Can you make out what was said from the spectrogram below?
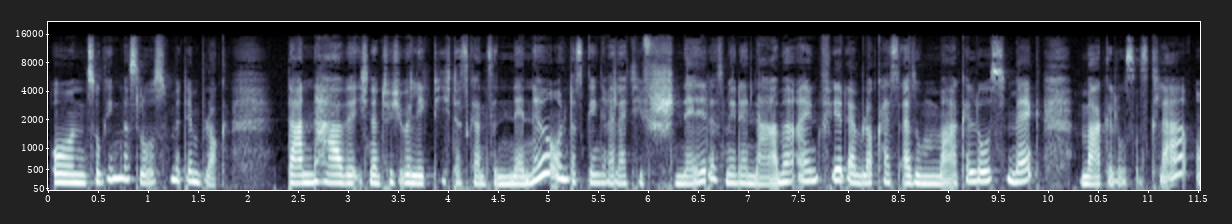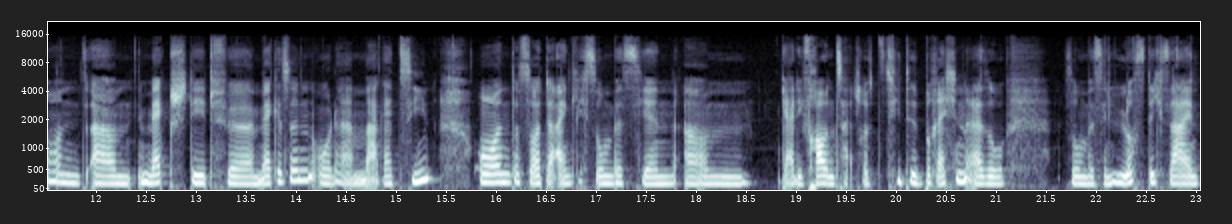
Und so ging das los mit dem Blog. Dann habe ich natürlich überlegt, wie ich das Ganze nenne. Und das ging relativ schnell, dass mir der Name einfiel. Der Blog heißt also Makellos Mac. Makellos ist klar. Und ähm, Mac steht für Magazine oder Magazin. Und das sollte eigentlich so ein bisschen ähm, ja die Frauenzeitschriftstitel brechen, also so ein bisschen lustig sein,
